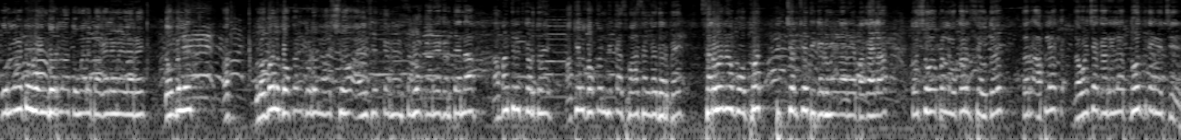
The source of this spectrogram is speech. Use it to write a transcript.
कुर्ला टू वेंगुर्ला तुम्हाला बघायला मिळणार आहे. डोंबिवलीत ग्लोबल कोकणकडून हा शो आयोजित करणाऱ्या सर्व कार्यकर्त्यांना आमंत्रित करतोय अखिल कोकण विकास महासंघातर्फे. सर्वांना मोफत पिक्चरचे तिकीट मिळणार आहे बघायला. तो शो आपण लवकरच ठेवतोय. तर आपल्या जवळच्या कार्यालयात नोंद करायची आहे.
